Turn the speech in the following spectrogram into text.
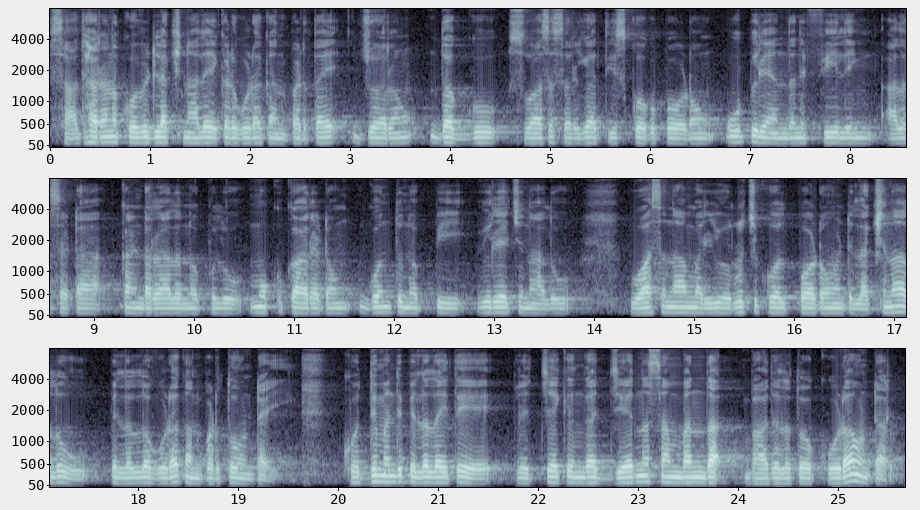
సాధారణ కోవిడ్ లక్షణాలే ఇక్కడ కూడా కనపడతాయి. జ్వరం దగ్గు శ్వాస సరిగా తీసుకోకపోవడం ఊపిరి అందని ఫీలింగ్ అలసట కండరాల నొప్పులు ముక్కు కారటం గొంతు నొప్పి విరేచనాలు వాసన మరియు రుచి కోల్పోవడం వంటి లక్షణాలు పిల్లల్లో కూడా కనపడుతూ ఉంటాయి. కొద్దిమంది పిల్లలైతే ప్రత్యేకంగా జీర్ణ సంబంధ బాధలతో కూడా ఉంటారు.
